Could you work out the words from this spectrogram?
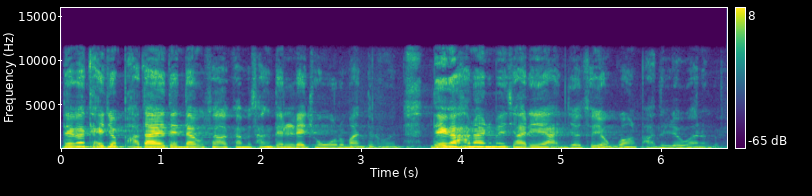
내가 대접 받아야 된다고 생각하면 상대를 내 종으로 만드는 거예요. 내가 하나님의 자리에 앉아서 영광을 받으려고 하는 거예요.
